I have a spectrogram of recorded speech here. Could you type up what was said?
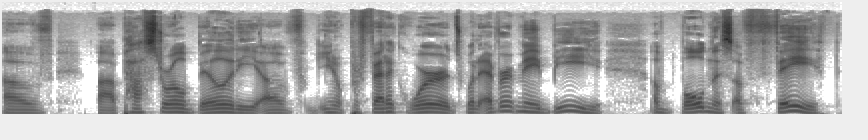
of uh, pastoral ability, of you know prophetic words, whatever it may be, of boldness, of faith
